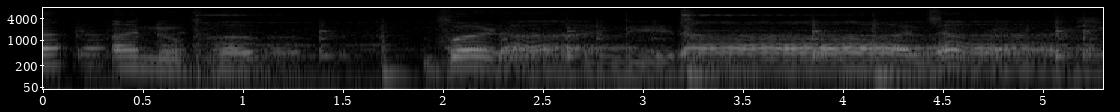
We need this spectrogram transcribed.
का अनुभव बड़ा निराला है।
